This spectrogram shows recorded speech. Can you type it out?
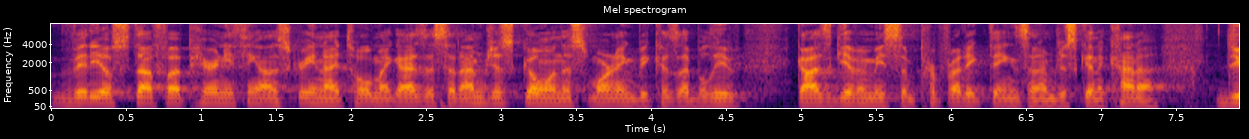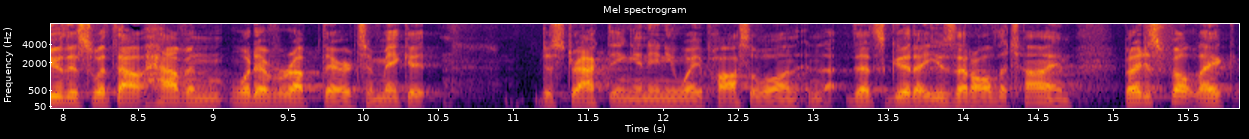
video stuff up here, anything on the screen. I told my guys, I said, I'm just going this morning because I believe God's given me some prophetic things, and I'm just going to kind of do this without having whatever up there to make it distracting in any way possible. And that's good. I use that all the time. But I just felt like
